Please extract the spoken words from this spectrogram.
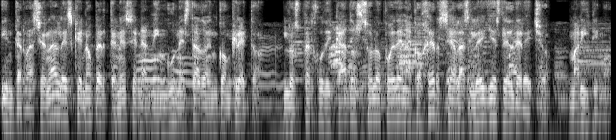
internacionales que no pertenecen a ningún estado en concreto. Los perjudicados solo pueden acogerse a las leyes del derecho marítimo.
